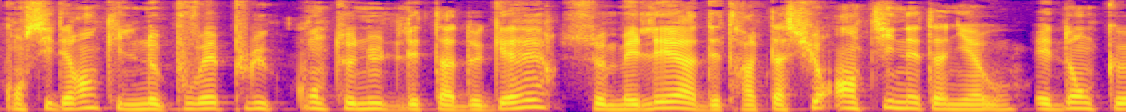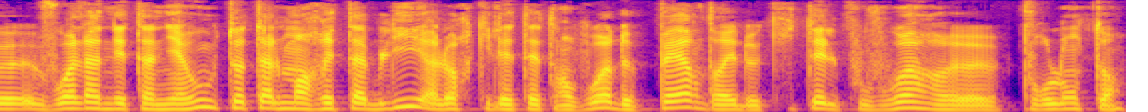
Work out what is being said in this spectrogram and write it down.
considérant qu'il ne pouvait plus, compte tenu de l'état de guerre, se mêler à des tractations anti-Netanyahou. Et donc euh, voilà Netanyahou totalement rétabli alors qu'il était en voie de perdre et de quitter le pouvoir euh, pour longtemps.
